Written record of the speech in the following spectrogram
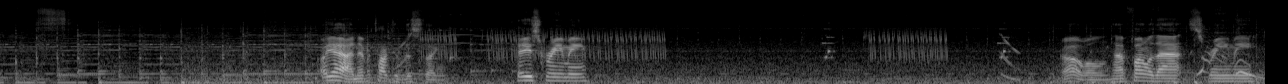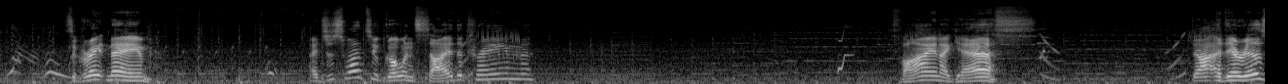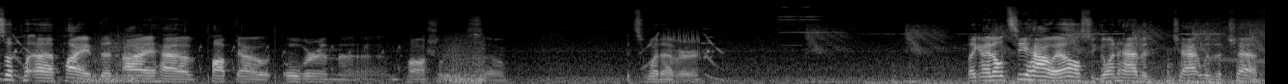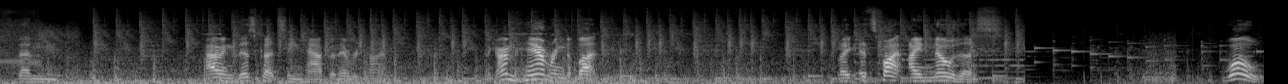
Oh yeah, I never talked to this thing. Hey, Screamy. Oh, well, have fun with that, Screamy. It's a great name. I just want to go inside the train. Fine, I guess. Uh, there is a, a, pipe that I have popped out over in the Poshley, so it's whatever. Like, I don't see how else you go and have a chat with the chef, then having this cutscene happen every time. Like, I'm hammering the button. Like, it's fine. I know this. Whoa!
